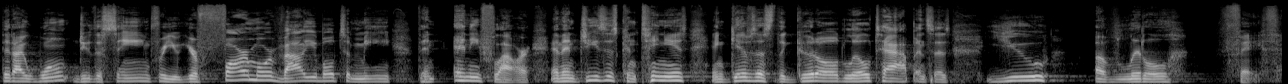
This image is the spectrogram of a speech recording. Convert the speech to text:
that I won't do the same for you? You're far more valuable to me than any flower. And then Jesus continues and gives us the good old little tap and says, You of little faith.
